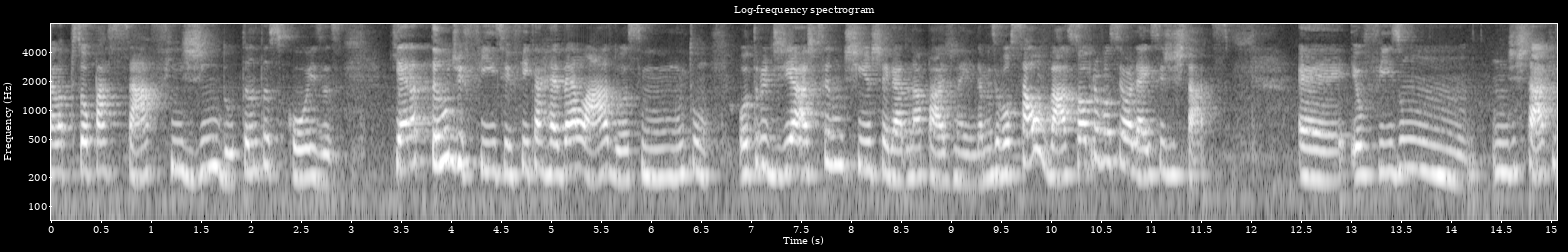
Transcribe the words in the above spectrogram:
ela precisou passar fingindo tantas coisas que era tão difícil e fica revelado, assim, muito. Outro dia, acho que você não tinha chegado na página ainda, mas eu vou salvar só para você olhar esses destaques. É, eu fiz um, um destaque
